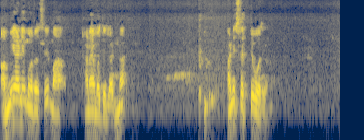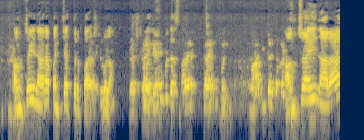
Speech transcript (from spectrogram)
आम्ही आणि मनसे महा ठाण्यामध्ये लढणार. आणि सत्तेवर येणार आमचाही नारा पंच्याहत्तर पार आहे. बोला. आमचाही नारा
